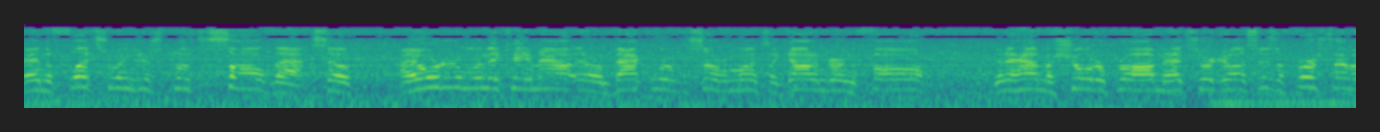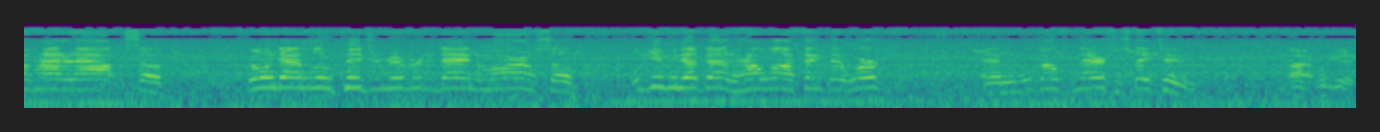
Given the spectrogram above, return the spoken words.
And the flex wings are supposed to solve that. So I ordered them when they came out. They're on back order for several months. I got them during the fall. Then I had my shoulder problem. I had surgery. On this is the first time I've had it out. So going down a Little Pigeon River today and tomorrow. So we'll give you an update on how well I think they work. And we'll go from there. So stay tuned. All right, we're good.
